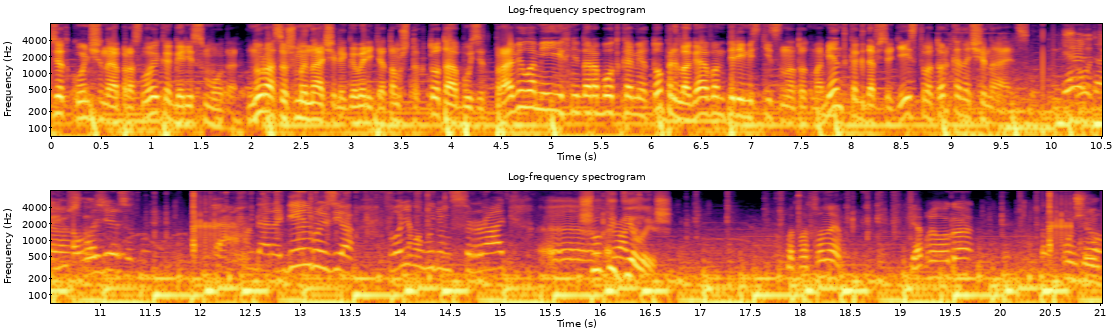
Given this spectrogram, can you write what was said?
обузит конченная прослойка Гаррисмода. Ну раз уж мы начали говорить о том, что кто-то обузит правилами и их недоработками, то предлагаю вам переместиться на тот момент, когда все действо только начинается. Это, владелец. Дорогие друзья, сегодня мы будем срать. э, Что ты рак. делаешь? Вот, пацаны, я предлагаю Чё?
